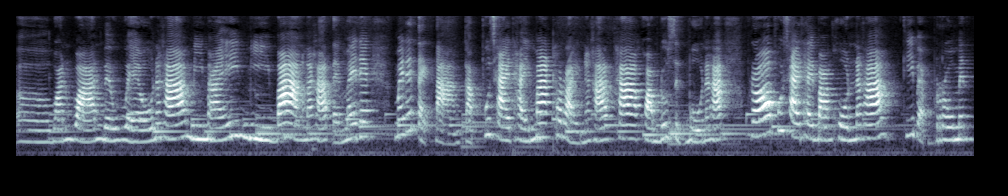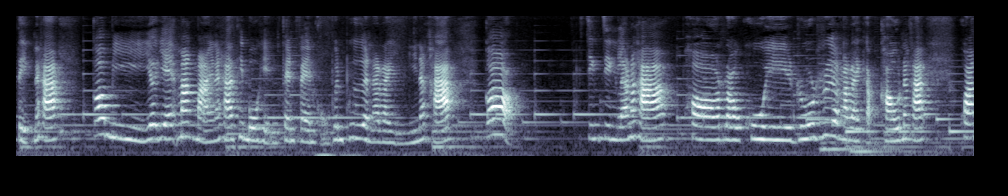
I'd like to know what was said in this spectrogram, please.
เออหวานหวานแววแววนะคะ มีไหมมีบ้างนะคะ แต่ไม่ได้ไม่ได้แตกต่างกับผู้ชายไทยมากเท่าไหร่นะคะ ถ้าความรู้สึกโบนะคะ เพราะผู้ชายไทยบางคนนะคะ ที่แบบโรแมนติกนะคะ ก็มีเยอะแยะมากมายนะคะ ที่โบเห็นแฟนๆของเพื่อนๆอะไรอย่างนี้นะคะ ก็ จริงๆแล้วนะคะ พอเราคุยรู้เรื่องอะไรกับเขานะคะ ความ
